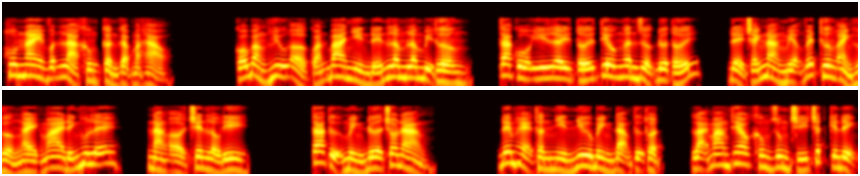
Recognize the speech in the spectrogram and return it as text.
hôm nay vẫn là không cần gặp mặt hảo. Có bằng hưu ở quán ba nhìn đến lâm lâm bị thương, ta cố ý lấy tới tiêu ngân dược đưa tới, để tránh nàng miệng vết thương ảnh hưởng ngày mai đính hôn lễ, nàng ở trên lầu đi. Ta tự mình đưa cho nàng. Đêm hệ thần nhìn như bình đạm tự thuật, lại mang theo không dung trí chất kiên định.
